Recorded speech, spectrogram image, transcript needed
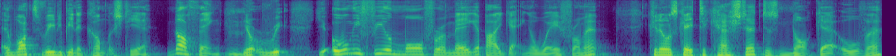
And what's really been accomplished here? Nothing. You don't. Re- you only feel more for Omega by getting away from it. Konosuke Takeshita does not get over.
